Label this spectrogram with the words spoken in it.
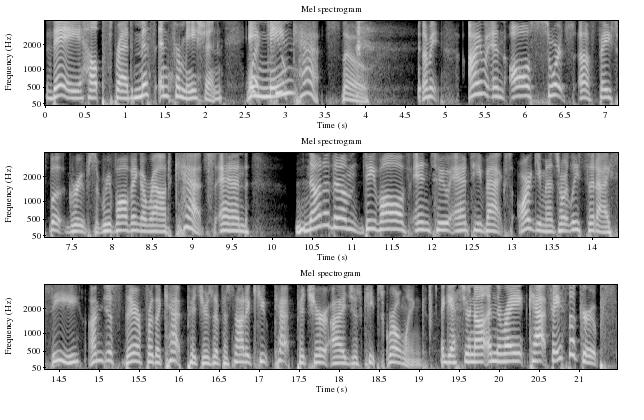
they help spread misinformation. What a main cute cats, though? I mean, I'm in all sorts of Facebook groups revolving around cats, and none of them devolve into anti-vax arguments, or at least that I see. I'm just there for the cat pictures. If it's not a cute cat picture, I just keep scrolling. I guess you're not in the right cat Facebook groups.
